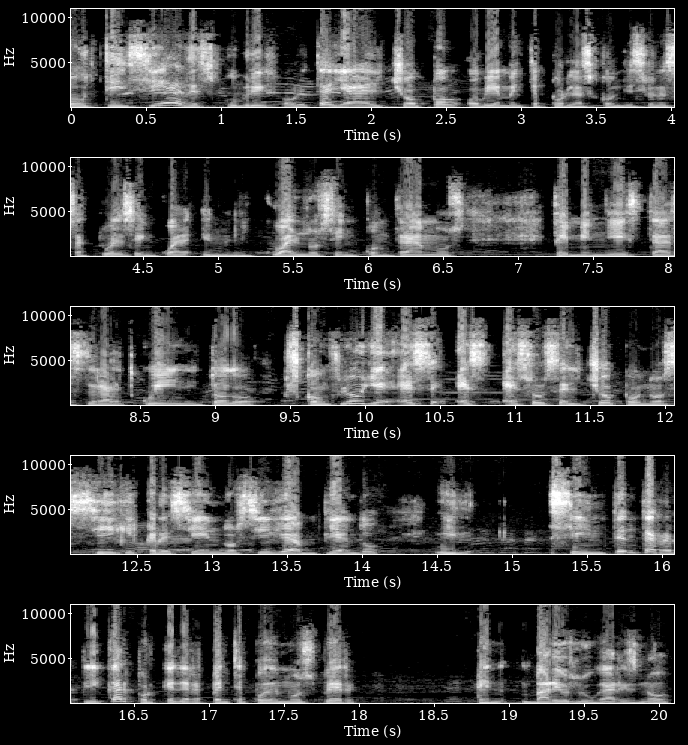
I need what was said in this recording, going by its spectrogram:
o te hiciera descubrir. Ahorita ya el Chopo, obviamente por las condiciones actuales en, cual, en el cual nos encontramos, feministas, drag queen y todo, pues confluye. Ese, es, eso es el Chopo, ¿no? Sigue creciendo, sigue ampliando y se intenta replicar porque de repente podemos ver en varios lugares, ¿no?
